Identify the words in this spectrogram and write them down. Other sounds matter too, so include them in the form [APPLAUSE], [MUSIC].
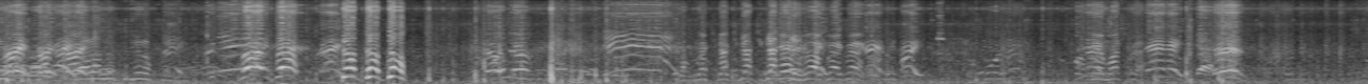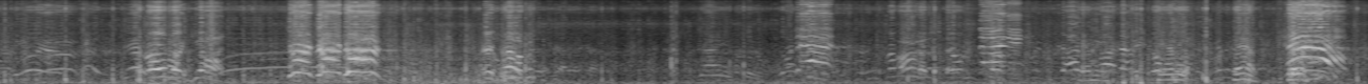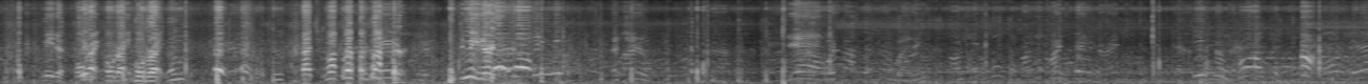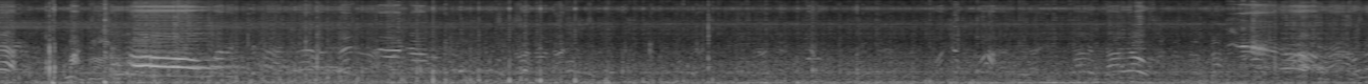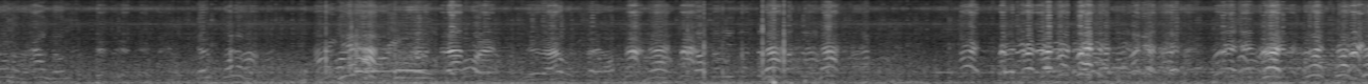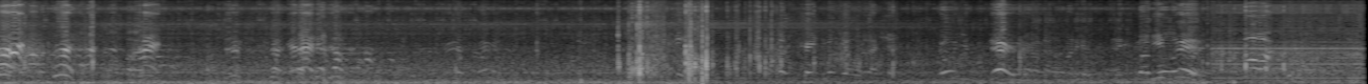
Right, right, right. Right, back. Jump, jump, jump. Got you, got you, got you. Right, right, right. Cam, watch that. Oh my God. Turn, turn, turn! Hey, go. Tammy, Meter, hold right, hold right, hold right. Gotcha, come on, come on, come on. Demeter. Keep it.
